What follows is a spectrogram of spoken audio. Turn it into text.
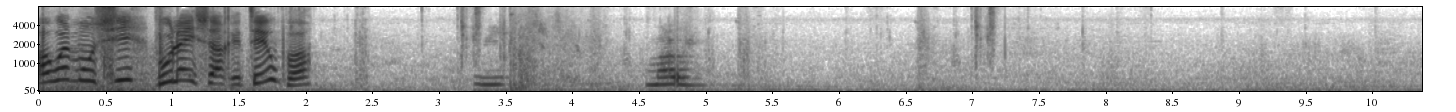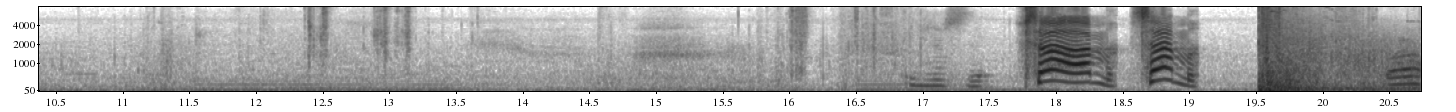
Ah ouais, moi aussi. Vous là, il s'est arrêté ou pas? Oui. Moi, oui. Je sais. Sam Sam Ah.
